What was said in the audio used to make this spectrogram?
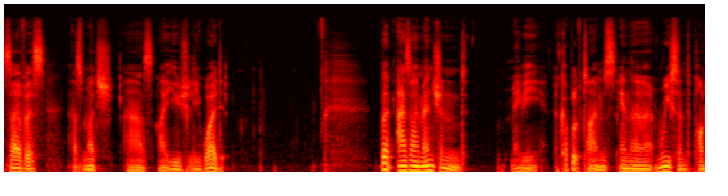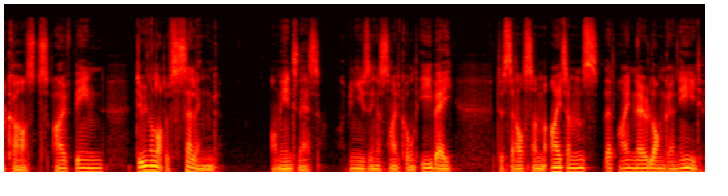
service as much as I usually would. But as I mentioned, maybe a couple of times in the recent podcasts, I've been doing a lot of selling on the internet. I've been using a site called eBay to sell some items that I no longer need.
